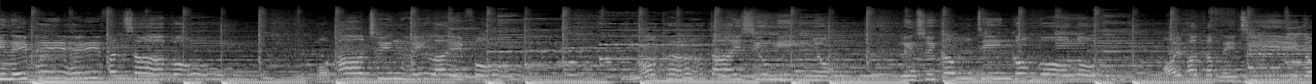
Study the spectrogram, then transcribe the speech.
是你披起婚纱布，和他穿起礼服，而我却带笑面容，连说今天刚过路，害怕给你知道。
